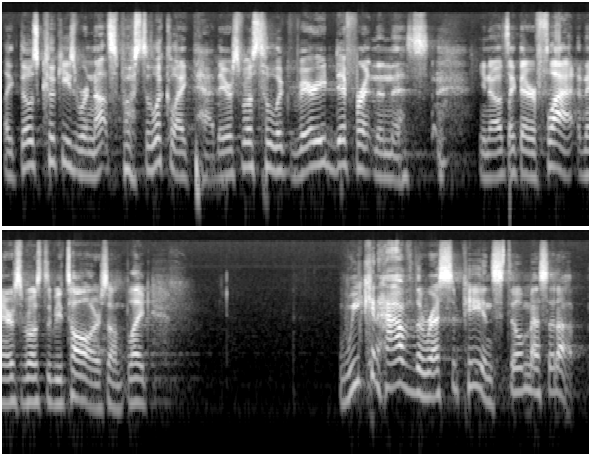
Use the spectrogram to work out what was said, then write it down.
like those cookies were not supposed to look like that. They were supposed to look very different than this. You know, it's like they were flat and they were supposed to be tall or something. Like we can have the recipe and still mess it up.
